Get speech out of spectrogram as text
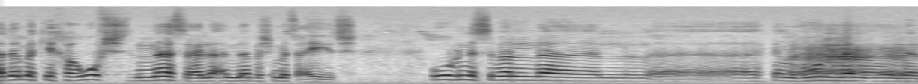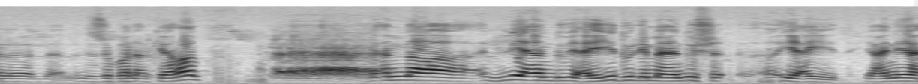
هذا ما كيخوفش الناس على أن باش ما تعيدش وبالنسبة كنقول للزبناء الكرام بان اللي عنده يعيد واللي ما عندوش يعيد. يعني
